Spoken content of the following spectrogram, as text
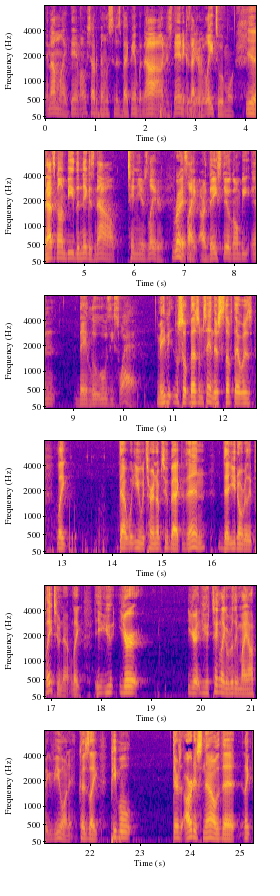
and I'm like, "Damn, I wish I'd have been listening to this back then." But now I understand it cuz I can relate to it more. Yeah. That's going to be the niggas now 10 years later. Right. It's like are they still going to be in they Lil Uzi swag? Maybe so. That's what I'm saying. There's stuff that was like that what you would turn up to back then that you don't really play to now. Like you you're you're you take like a really myopic view on it because like people there's artists now that like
